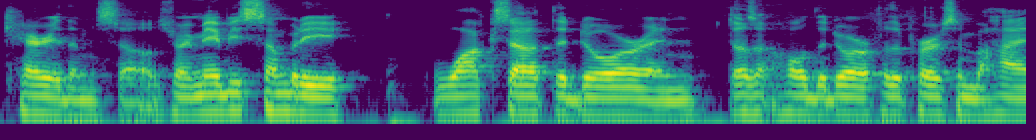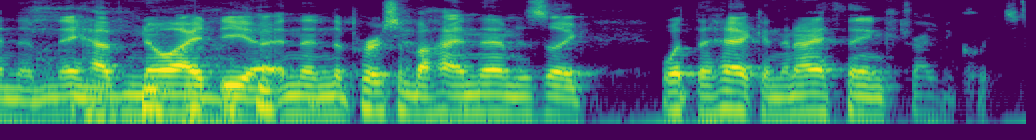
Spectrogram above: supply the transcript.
carry themselves, right? Maybe somebody walks out the door and doesn't hold the door for the person behind them. They have no idea. And then the person behind them is like, what the heck? And then I think, drives me crazy.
